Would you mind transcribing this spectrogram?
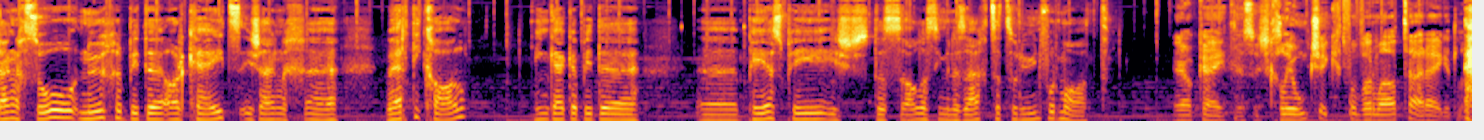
eigentlich so näher bei den Arcades ist eigentlich äh, vertikal. Hingegen bei der äh, PSP ist das alles in einem 16 zu 9 Format. Ja, okay. Das ist ein bisschen ungeschickt vom Format her eigentlich.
